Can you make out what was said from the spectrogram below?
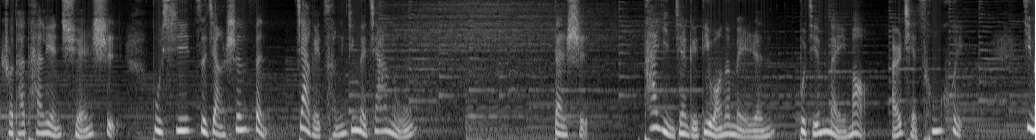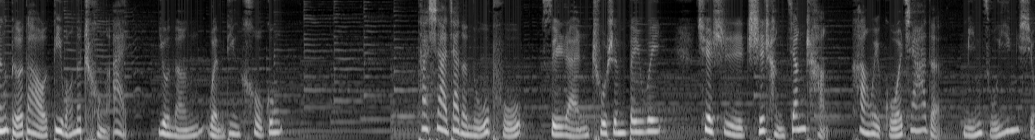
说他贪恋权势，不惜自降身份，嫁给曾经的家奴。但是，他引荐给帝王的美人不仅美貌，而且聪慧，既能得到帝王的宠爱，又能稳定后宫。她下嫁的奴仆虽然出身卑微。却是驰骋疆场、捍卫国家的民族英雄。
